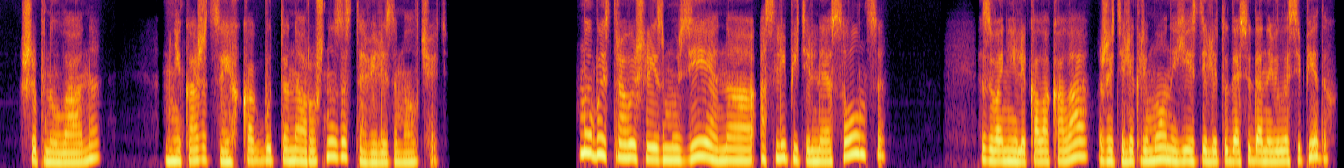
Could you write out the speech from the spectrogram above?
— шепнула она. «Мне кажется, их как будто нарочно заставили замолчать». Мы быстро вышли из музея на ослепительное солнце. Звонили колокола, жители Кремона ездили туда-сюда на велосипедах.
